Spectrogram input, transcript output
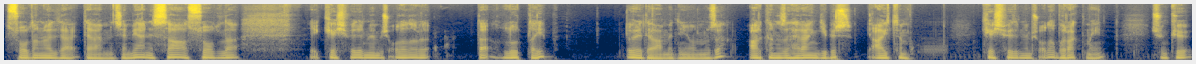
Soldan öyle de devam edeceğim. Yani sağ solla e, keşfedilmemiş odaları da lootlayıp öyle devam edin yolunuza. Arkanıza herhangi bir item keşfedilmemiş oda bırakmayın. Çünkü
